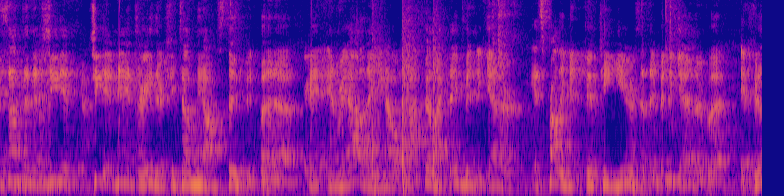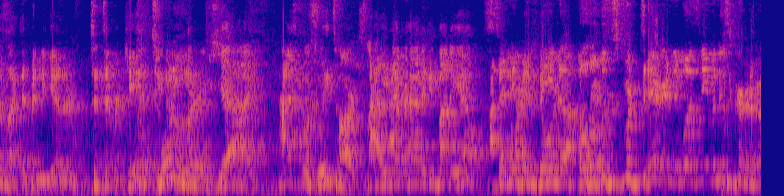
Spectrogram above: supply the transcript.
It's something that she didn't she didn't answer either. She told me I was stupid, but uh, in, in reality, you know, I feel like they've been together. It's probably been 15 years that they've been together, but it feels like they've been together since they were kids. 20 know, like- years, yeah, yeah. like high school sweethearts. Like he I- never had anybody else. Sidney been beating up fools for Darren. It wasn't even his girl.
